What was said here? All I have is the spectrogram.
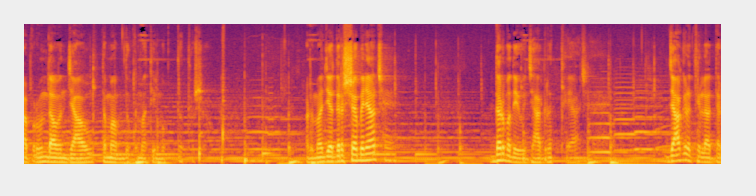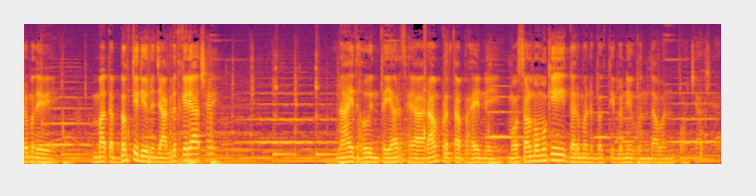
આપ વૃંદાવન જાઓ, તમામ દુઃખમાંથી મુક્ત થશો. હનુમાનજી અદ્રશ્ય બન્યા છે, ધર્મદેવ જાગૃત થયા છે. જાગૃત થયેલા ધર્મદેવે માતા ભક્તિદેવને જાગૃત કર્યા છે. નાય ધોઈને તૈયાર થયા રામ પ્રતાપભાઈને મોસાળમાં મૂકી ધર્મ અને ભક્તિ બંને વૃંદાવન પહોંચ્યા છે.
